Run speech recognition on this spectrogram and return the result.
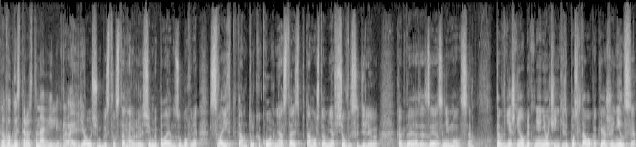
Но вы быстро восстановили. Ай, я очень быстро восстанавливаюсь. У меня половина зубов. У меня своих там только корни остались, потому что у меня все высадили, когда я, я занимался. Так, внешний облик меня не очень интересует. После того, как я женился,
